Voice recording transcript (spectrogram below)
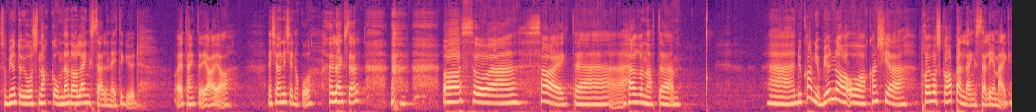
så begynte hun jo å snakke om den der lengselen etter Gud. Og jeg tenkte ja, ja, jeg kjenner ikke noe lengsel. Og så uh, sa jeg til Herren at uh, du kan jo begynne å kanskje prøve å skape en lengsel i meg.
